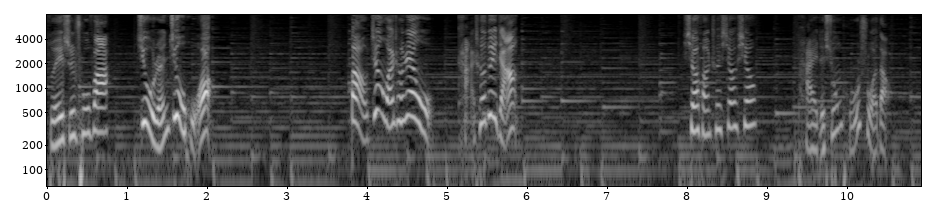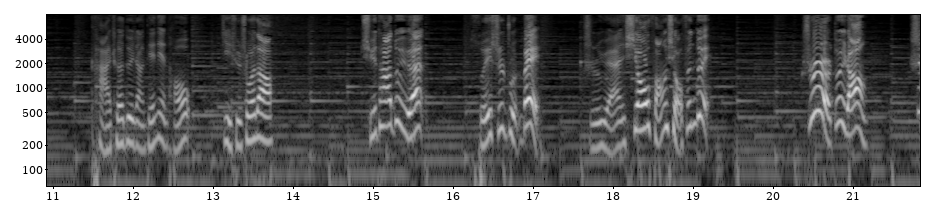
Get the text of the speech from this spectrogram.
随时出发。救人救火，保证完成任务。卡车队长，消防车潇潇拍着胸脯说道。卡车队长点点头，继续说道：“其他队员随时准备支援消防小分队。”是队长，是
